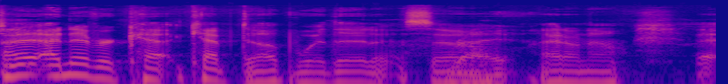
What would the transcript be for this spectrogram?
I, I never kept kept up with it, so Right. I don't know. Uh,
